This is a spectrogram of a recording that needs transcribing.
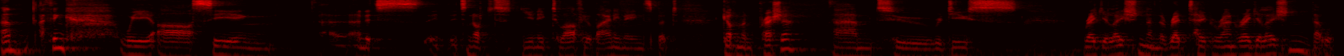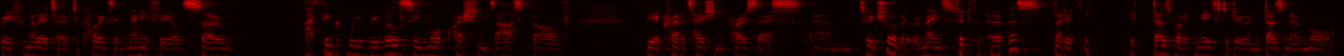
Um, I think we are seeing, and it's it, it's not unique to our field by any means, but government pressure um, to reduce regulation and the red tape around regulation. That will be familiar to, to colleagues in many fields. So I think we, we will see more questions asked of the accreditation process um, to ensure that it remains fit for purpose, but it, it, it does what it needs to do and does no more.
